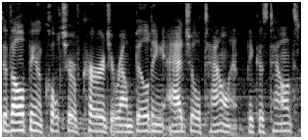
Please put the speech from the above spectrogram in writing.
developing a culture of courage around building agile talent because talent's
